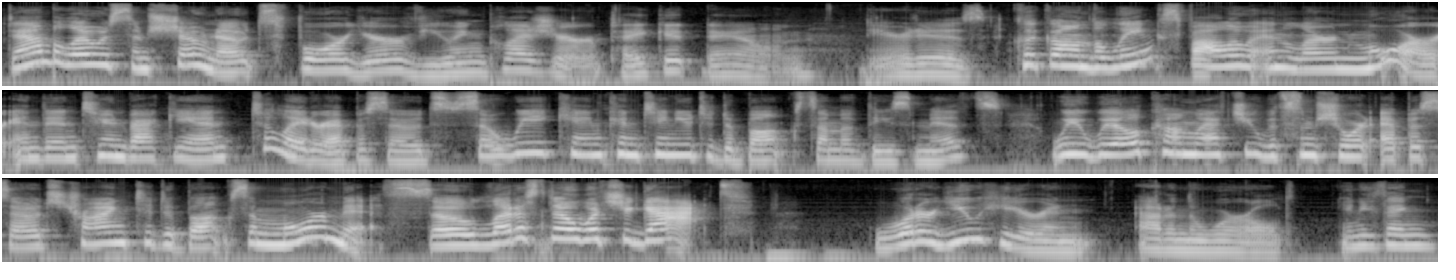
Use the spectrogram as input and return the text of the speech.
Down below is some show notes for your viewing pleasure. Take it down. There it is. Click on the links, follow, and learn more, and then tune back in to later episodes so we can continue to debunk some of these myths. We will come at you with some short episodes trying to debunk some more myths. So let us know what you got. What are you hearing out in the world? Anything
